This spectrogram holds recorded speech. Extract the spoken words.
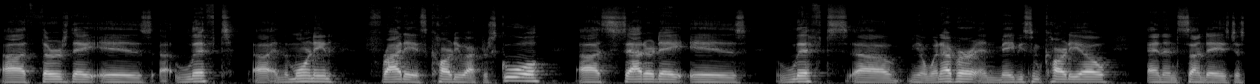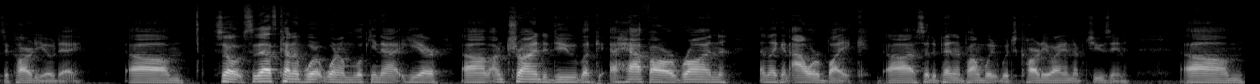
Uh, Thursday is uh, lift uh, in the morning. Friday is cardio after school. Uh, Saturday is lifts, you know, whenever, and maybe some cardio. And then Sunday is just a cardio day. Um, so, so that's kind of what, what I'm looking at here. Um, I'm trying to do like a half hour run and like an hour bike. Uh, so depending upon which, which cardio I end up choosing. Um,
